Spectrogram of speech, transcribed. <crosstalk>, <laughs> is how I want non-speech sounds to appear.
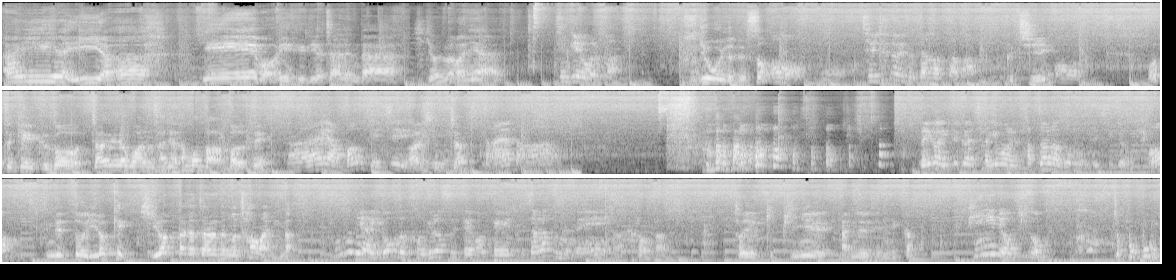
아이야 이야 예 머리 드디어 자른다 이게 얼마만이야? 9개월만. 9개월이나 됐어? 어. 제주도에서 잘랐잖아. 그치 어. 어떻게 그거 자르려고 하는 사진 한 번도 안 봐도 돼? 아이, 안 봐도 되지. 아, 진짜? 나야, 나. <laughs> 내가 이때까지 자기 머리 다 잘라줬는데, 지금. 어? 근데 또 이렇게 길었다가 자르는 건 처음 아닌가? 소리야, 이거보다 더 길었을 때 막 내가 이렇게 잘라줬는데. 아 그런가? 저 이렇게 비닐 안 넣어도 됩니까? 비닐이 없어. 저 뽁뽁이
